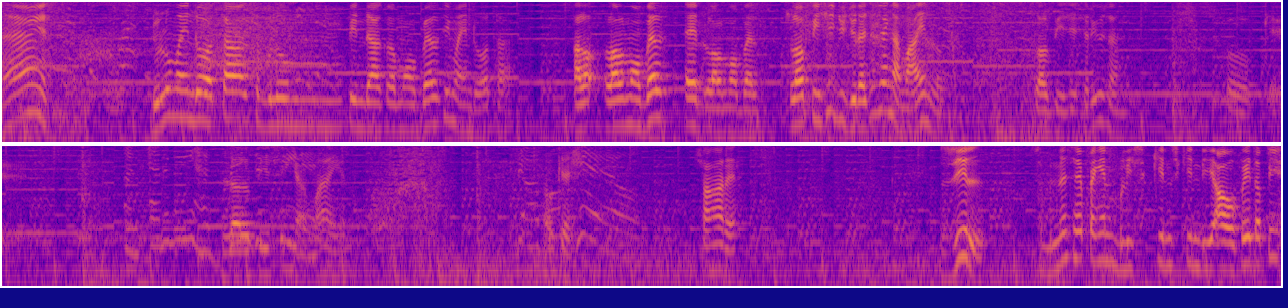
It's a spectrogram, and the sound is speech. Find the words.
Nice. Dulu main Dota sebelum pindah ke mobile sih main Dota. Kalau lol mobile eh lol mobile. Lol PC jujur aja saya nggak main loh. Lol PC seriusan oke. Lol PC nggak main. Oke. sangar ya. Zil. Sebenarnya saya pengen beli skin skin di AoV tapi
